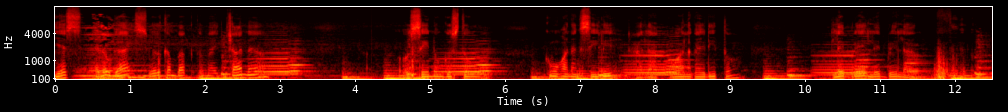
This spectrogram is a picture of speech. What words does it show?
Yes, hello guys, welcome back to my channel. O sinong gustong kumuha ng sili, hala, kuha lang kayo dito. Libre, libre lang.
